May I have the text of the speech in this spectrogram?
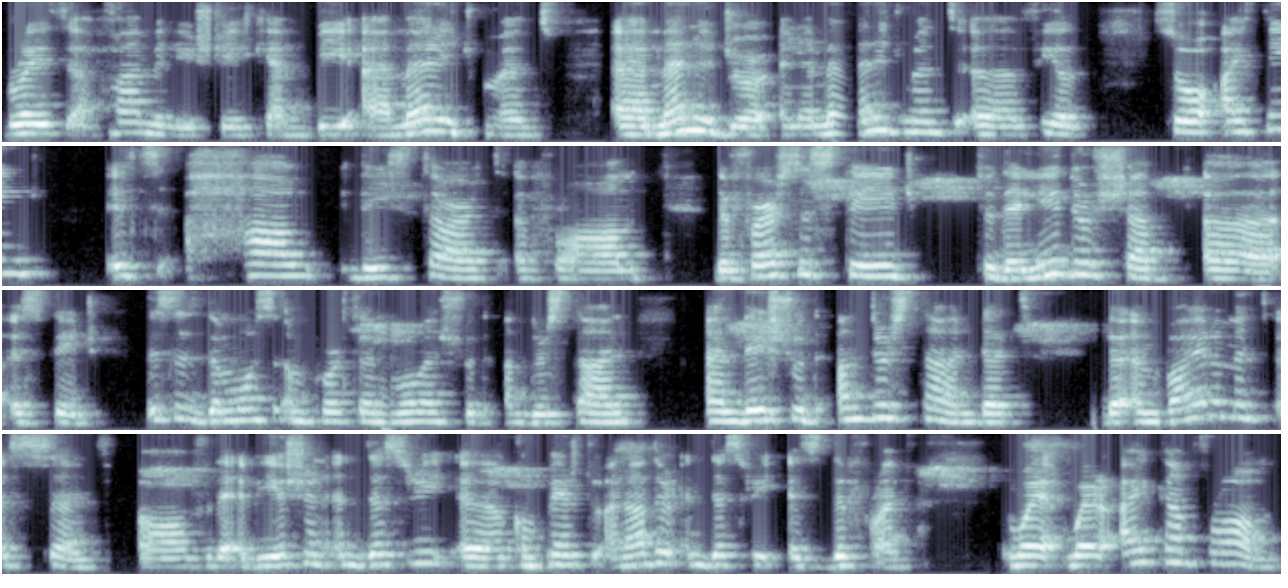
raise a family. She can be a management a manager in a management uh, field. So I think it's how they start from the first stage to the leadership uh, stage this is the most important women should understand. And they should understand that the environment itself of the aviation industry uh, compared to another industry is different. Where, where I come from,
